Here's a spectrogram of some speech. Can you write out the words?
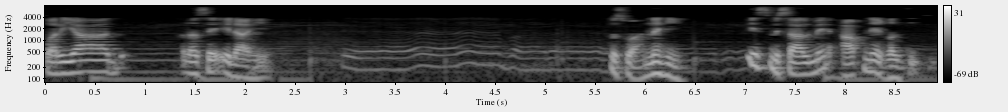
फरियाद रसे इलाही। उसवा, नहीं, इस मिसाल में आपने गलती की।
